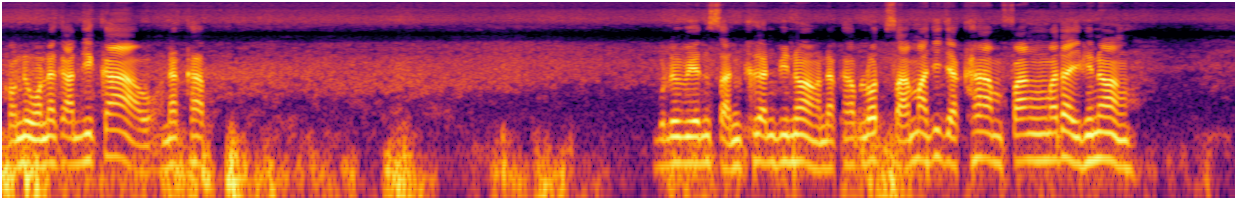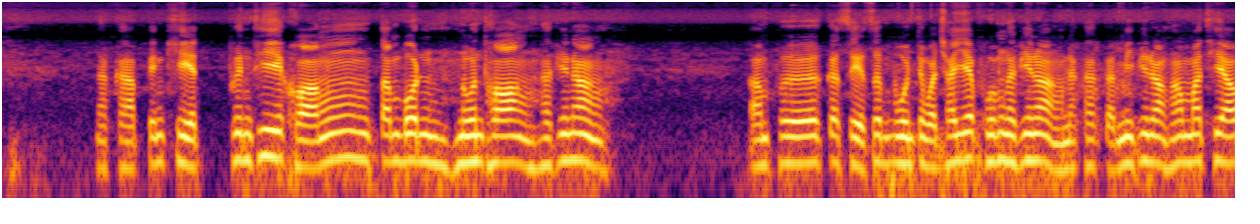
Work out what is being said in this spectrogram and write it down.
ของในหลวงรัชกาลที่เก้านะครับ บริเวณสันเขื่อนพี่น้องนะครับรถสามารถที่จะข้ามฟังมาได้พี่น้อง นะครับ เป็นเขตพื้นที่ของตำบลนูนทองครับพี่น้องอำเภอเกษตรสมบูรณ์จังหวัดชัยภูมิครับพี่น้องนะครับก็มีพี่น้องเขามาเที่ยว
